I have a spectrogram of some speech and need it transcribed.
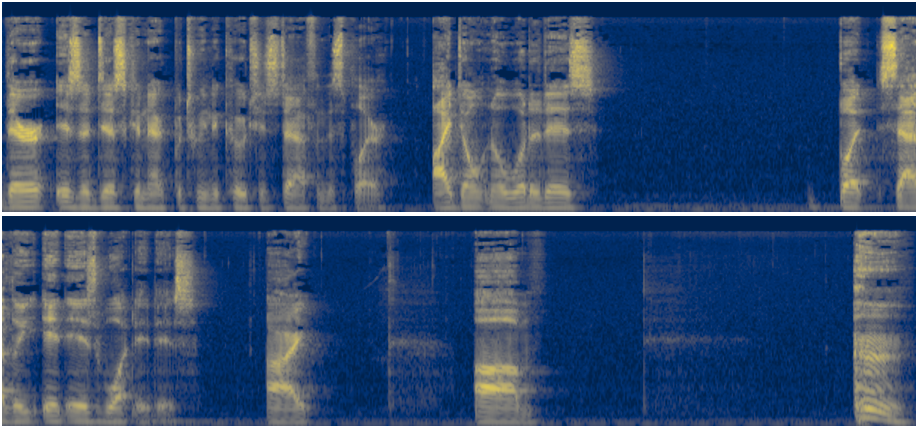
There is a disconnect between the coaching staff and this player. I don't know what it is, but sadly, it is what it is. All right. Um.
